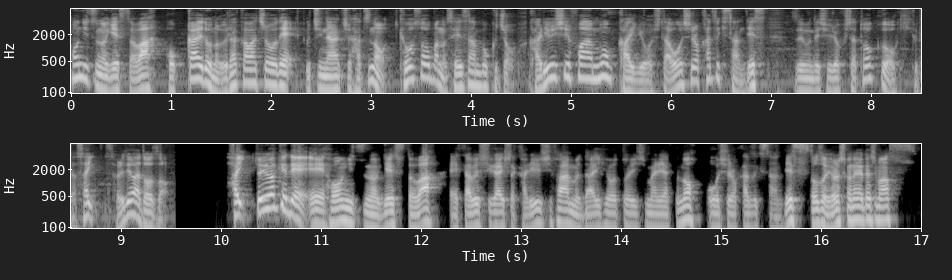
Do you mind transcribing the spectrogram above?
本日のゲストは北海道の浦河町でウチナーンチュ初の競走馬の生産牧場かりゆしファームを開業した大城一樹さんです。ズームで収録したトークをお聞きください。それではどうぞはい。というわけで、えー、本日のゲストは、えー、株式会社かりゆしファーム代表取締役の大城一樹さんです。どうぞよろしくお願いいたします。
